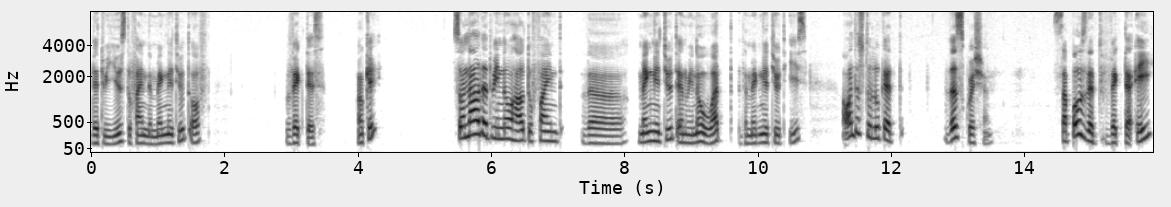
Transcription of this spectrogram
that we use to find the magnitude of vectors. Okay? So now that we know how to find the magnitude and we know what the magnitude is, I want us to look at this question. Suppose that vector A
